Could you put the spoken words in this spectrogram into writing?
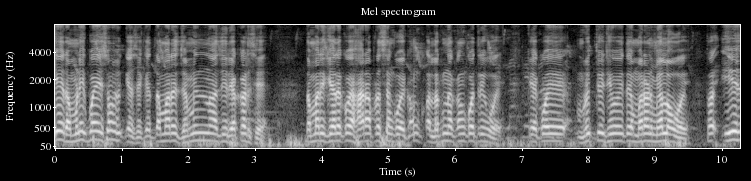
એ રમણીકભાઈ શું કહે છે કે તમારે જમીનના જે રેકર્ડ છે, તમારી જ્યારે કોઈ સારા પ્રસંગ હોય લગ્ન કંકોત્રી હોય કે કોઈ મૃત્યુ થયું હોય તે મરણ મેલો હોય, તો એ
